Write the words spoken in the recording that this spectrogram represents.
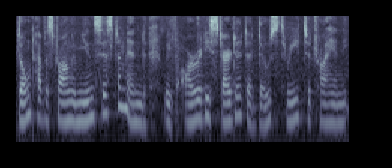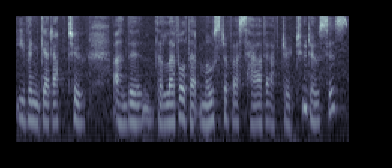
don't have a strong immune system, and we've already started a dose three to try and even get up to uh, the, the level that most of us have after two doses.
